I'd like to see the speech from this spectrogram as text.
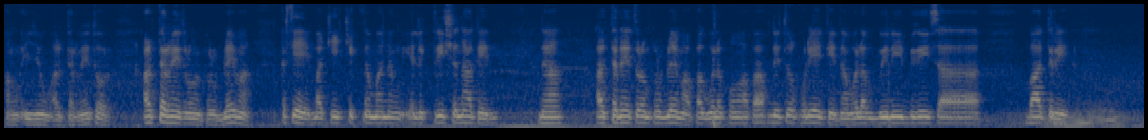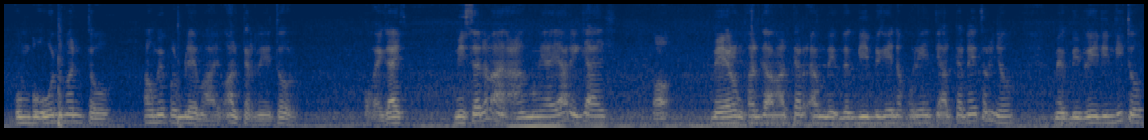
ang inyong alternator. Alternator ang problema. Kasi machi-check naman ng electrician natin na alternator ang problema. Pag walang pumapasok dito ng kuryente na walang binibigay sa battery kung buo naman to ang may problema yung alternator. Okay guys. Minsan naman ang mangyayari guys oh merong karga ang alter ang may, nagbibigay ng kuryente alternator nyo may nagbibigay din dito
